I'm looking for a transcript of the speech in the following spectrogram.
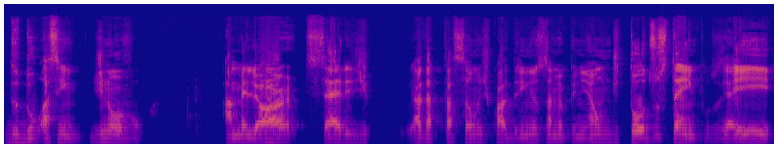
do, assim, de novo, a melhor série de adaptação de quadrinhos, na minha opinião, de todos os tempos. E aí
